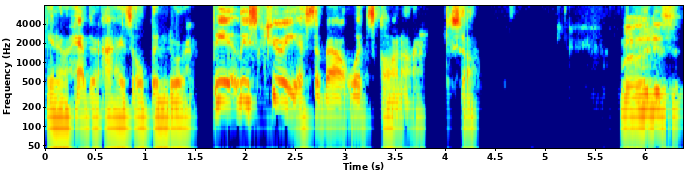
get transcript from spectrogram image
you know have their eyes opened or be at least curious about what's going on. So. Well, it is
